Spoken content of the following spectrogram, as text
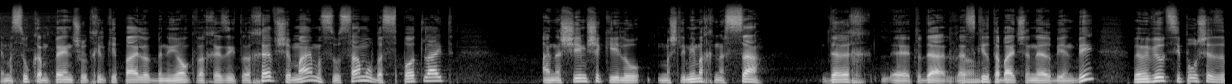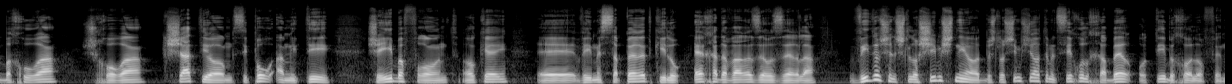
הם עשו קמפיין שהוא התחיל כפיילוט בניו יורק ואחרי זה התרחב, שמה הם עשו? שמו ב spotlight אנשים שכאילו משלימים הכנסה דרך, אה, אתה יודע, להשכיר את הבית שלהם ל-Airbnb, והם הביאו את סיפור של איזה בחורה שחורה, קשת יום, סיפור אמיתי, שהיא ב front, okay? אה, והיא מספרת כאילו איך הדבר הזה עוזר לה. וידאו של 30 שניות, ב-30 שניות הם הצליחו לחבר אותי בכל אופן.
